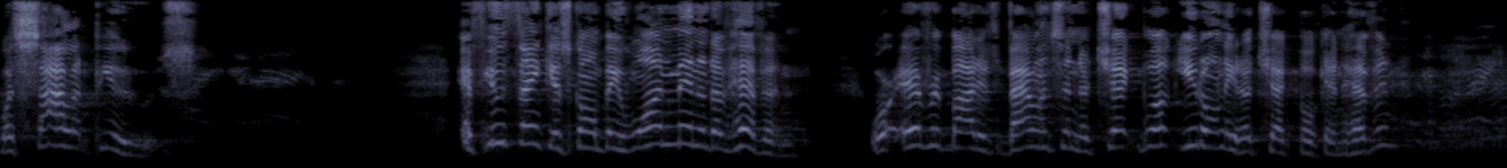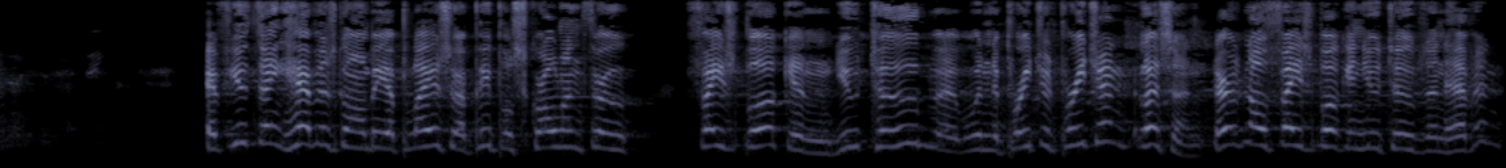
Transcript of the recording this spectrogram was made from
with silent pews, if you think it's going to be one minute of heaven where everybody's balancing their checkbook, you don't need a checkbook in heaven. If you think heaven's going to be a place where people scrolling through Facebook and YouTube uh, when the preacher's preaching, listen, there's no Facebook and YouTubes in heaven.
